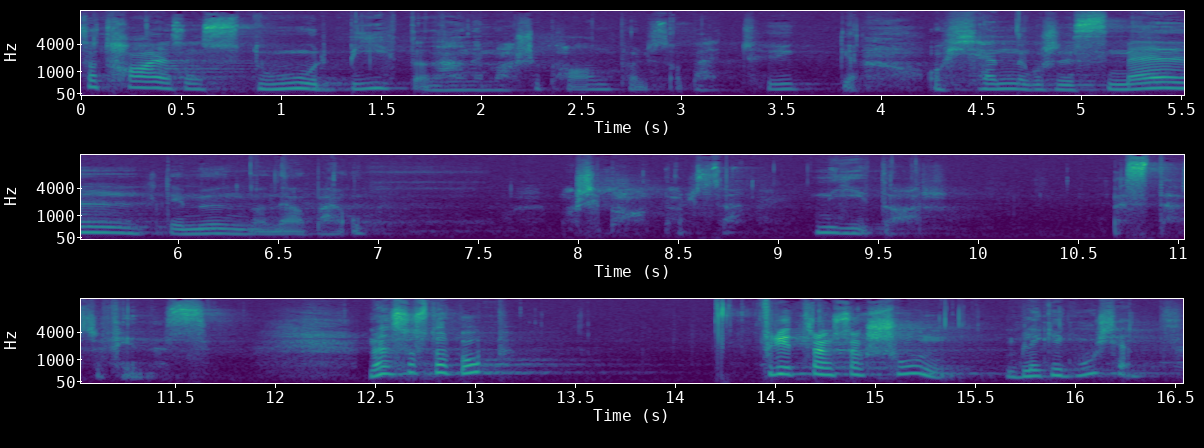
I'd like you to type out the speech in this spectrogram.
så tar jeg en sånn stor bit av denne marsipanpølsa og bare tygger og kjenner hvordan det smelter i munnen. Og det er bare, oh, Marsipanpølse. Nidar. Beste som finnes. Men så stopper opp. Fordi transaksjonen ble ikke godkjent.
